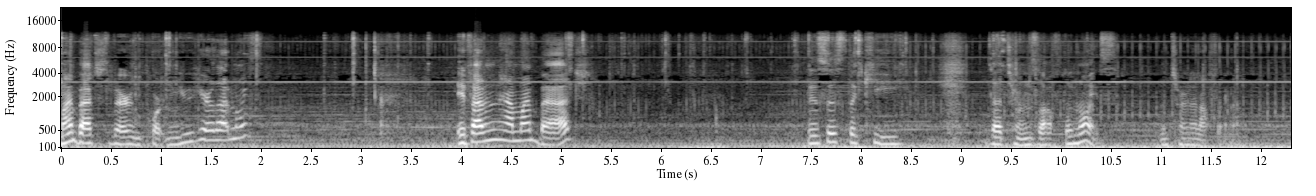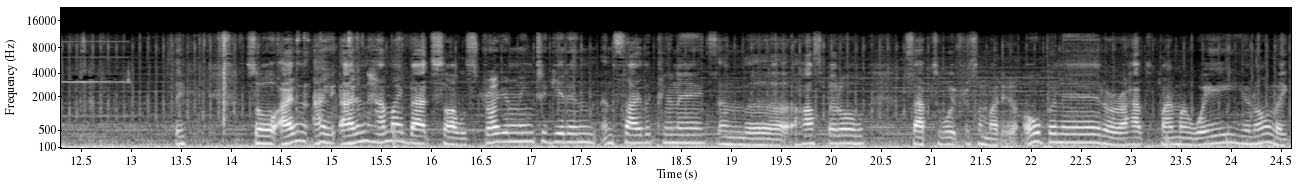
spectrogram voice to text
my badge is very important. You hear that noise? If I didn't have my badge this is the key that turns off the noise. I'm turn it off right now so I didn't I, I didn't have my badge so I was struggling to get in inside the clinics and the hospital so I have to wait for somebody to open it or I have to find my way you know like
